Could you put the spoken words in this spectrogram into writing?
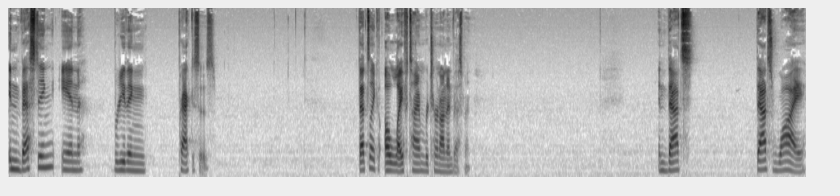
Investing in breathing practices. That's like a lifetime return on investment and that's that's why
